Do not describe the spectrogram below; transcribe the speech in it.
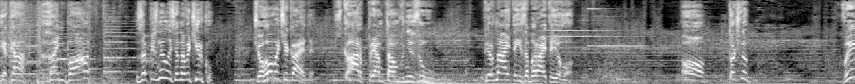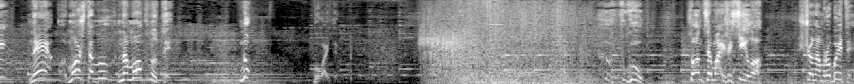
Яка ганьба! Запізнилися на вечірку. Чого ви чекаєте? Скарб прям там внизу. Пірнайте і забирайте його. О, точно. Ви не можете ну, намокнути. Ну, бувайте. Фу, сонце майже сіло. Що нам робити?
